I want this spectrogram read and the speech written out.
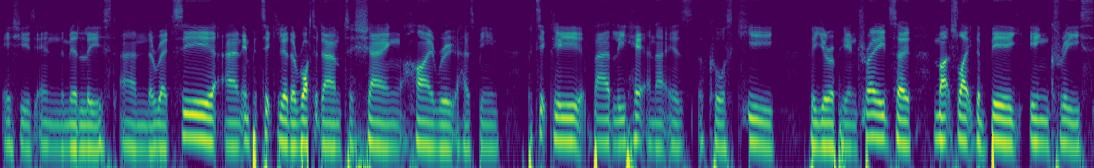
issues in the Middle East and the Red Sea, and in particular, the Rotterdam to Shanghai route has been particularly badly hit, and that is, of course, key for European trade. So much like the big increase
